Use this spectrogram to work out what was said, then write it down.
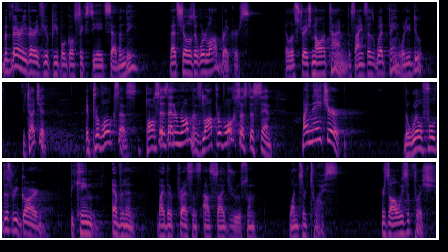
But very, very few people go 68, 70. That shows that we're lawbreakers. Illustration all the time. The sign says wet paint. What do you do? You touch it. It provokes us. Paul says that in Romans. Law provokes us to sin by nature. The willful disregard became evident by their presence outside Jerusalem once or twice. There's always a push.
